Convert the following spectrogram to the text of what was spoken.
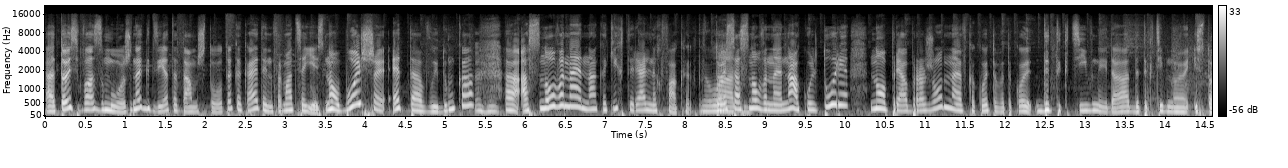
А, То есть, возможно, где-то там что-то, какая-то информация есть. Но больше это выдумка, а, основанная на каких-то реальных фактах. Ну То есть ладно. основанная на культуре, но преображенная в какой-то вот такой детективный, да, детективную историю.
